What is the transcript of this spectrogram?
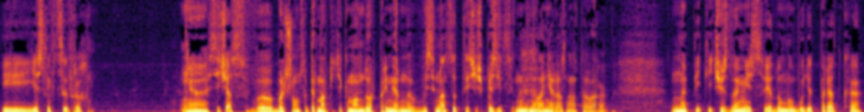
И если в цифрах э, Сейчас в большом супермаркете «Командор» примерно 18 тысяч позиций наименований mm-hmm. разного товара. На пике через два месяца, я думаю, будет порядка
